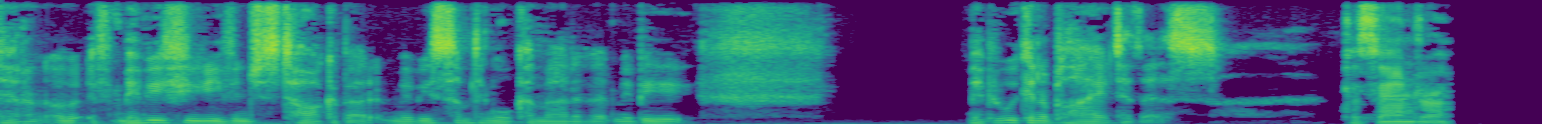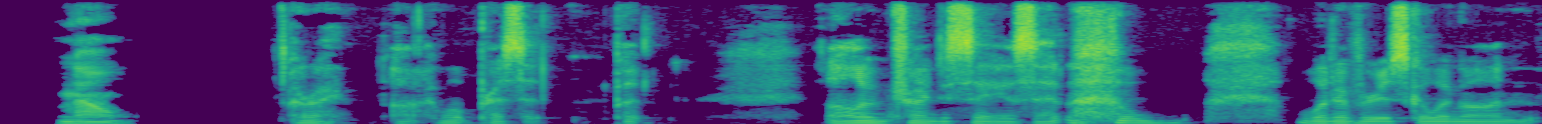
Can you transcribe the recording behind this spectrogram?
I don't know. If maybe if you even just talk about it, maybe something will come out of it. Maybe. Maybe we can apply it to this. Cassandra, no. All right, uh, I won't press it. But all I'm trying to say is that whatever is going on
